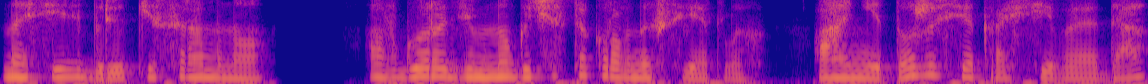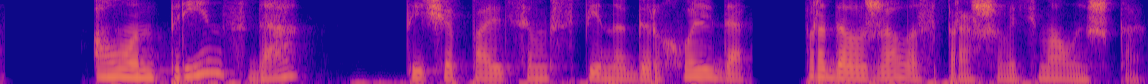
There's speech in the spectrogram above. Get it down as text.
носить брюки срамно. А в городе много чистокровных светлых. А они тоже все красивые, да? А он принц, да?» Тыча пальцем в спину Берхольда, продолжала спрашивать малышка.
